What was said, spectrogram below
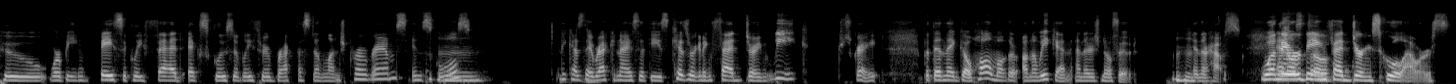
who were being basically fed exclusively through breakfast and lunch programs in schools mm-hmm. because they recognized that these kids were getting fed during the week, which is great. But then they go home on the weekend and there's no food. Mm-hmm. in their house. When and they were also, being fed during school hours.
